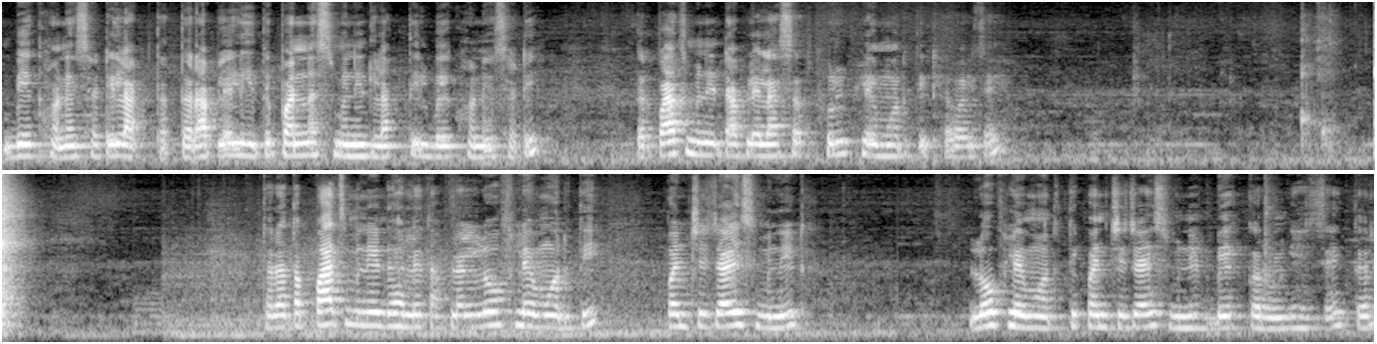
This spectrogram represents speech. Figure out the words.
बेक होण्यासाठी लागतात. तर आपल्याला इथे पन्नास मिनिट लागतील बेक होण्यासाठी. तर पाच मिनिट आपल्याला असं फुल फ्लेमवरती ठेवायचं आहे तर आता पाच मिनिट झालेत आपल्याला लो फ्लेमवरती पंचेचाळीस मिनिट लो फ्लेमवरती पंचेचाळीस मिनिट बेक करून घ्यायचं आहे तर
